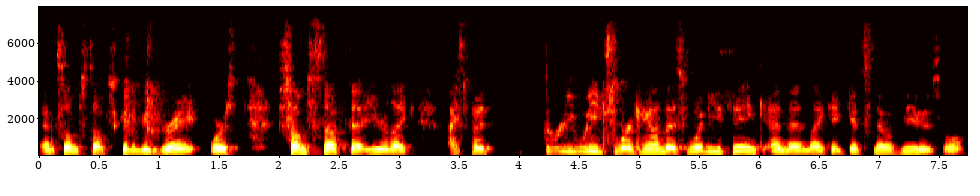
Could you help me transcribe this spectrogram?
and some stuff's gonna be great. Or some stuff that you're like, I spent three weeks working on this. What do you think? And then like it gets no views. Well,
